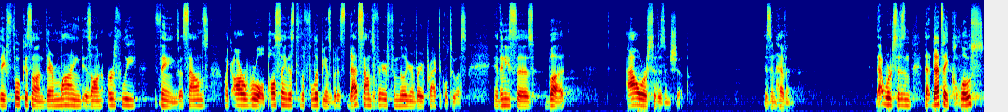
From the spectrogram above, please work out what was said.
they focus on, their mind is on earthly things. That sounds like our world. Paul's saying this to the Philippians, but that sounds very familiar and very practical to us. And then he says, but our citizenship is in heaven. That word citizen, that, that's a close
